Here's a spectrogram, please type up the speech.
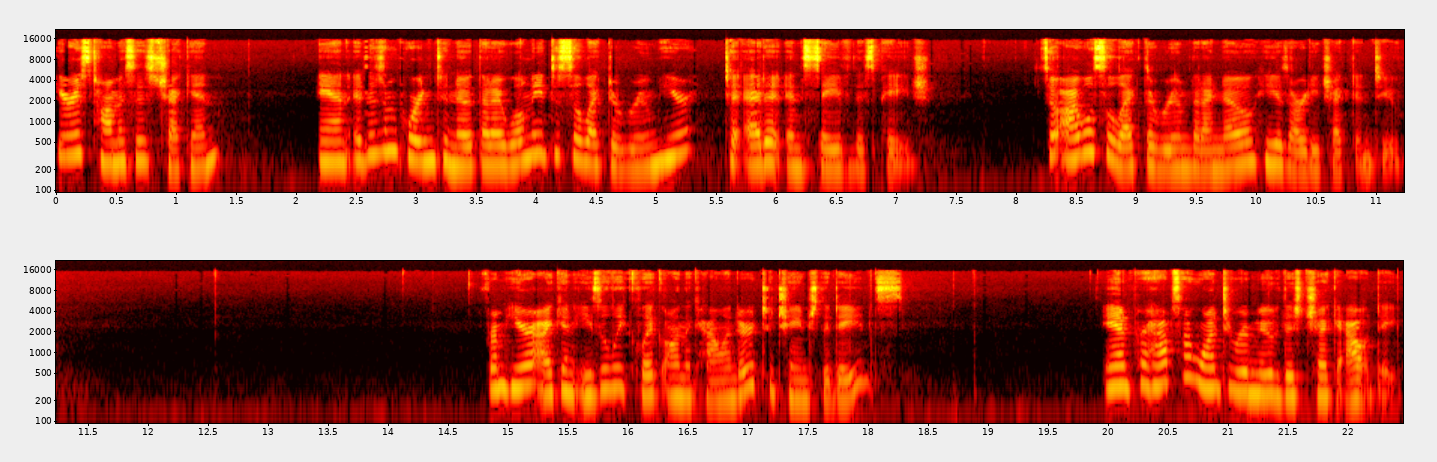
Here is Thomas's check-in, and it is important to note that I will need to select a room here to edit and save this page. So I will select the room that I know he has already checked into. From here, I can easily click on the calendar to change the dates. And perhaps I want to remove this checkout date.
